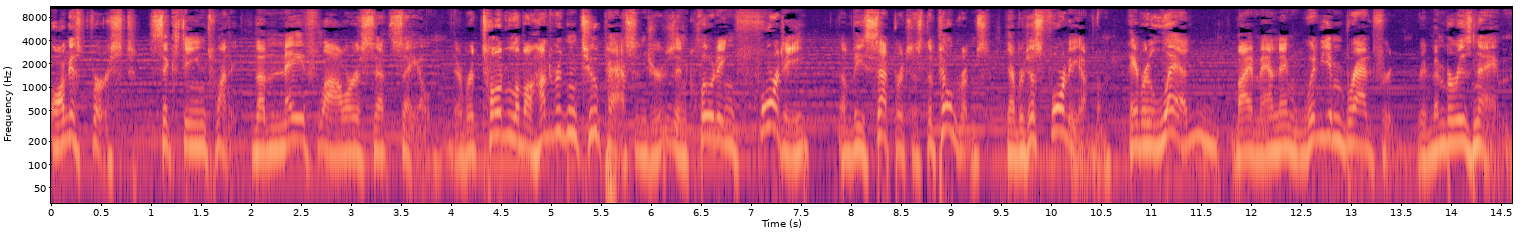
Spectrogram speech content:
August 1st, 1620, the Mayflower set sail. There were a total of 102 passengers, including 40 of these separatists, the Pilgrims. There were just 40 of them. They were led by a man named William Bradford. Remember his name.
